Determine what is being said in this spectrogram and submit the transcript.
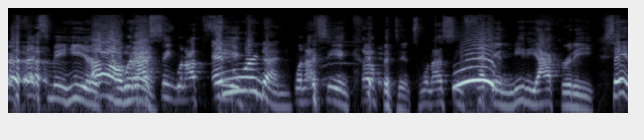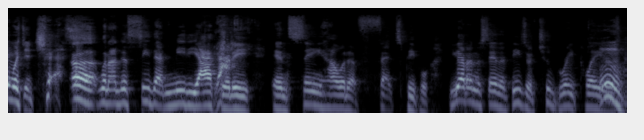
it affects me here Oh, when I see when I see And we're done. when I see incompetence, when I see fucking mediocrity, Say it with your chest. uh, when I just see that mediocrity and seeing how it affects people. You got to understand that these are two great players Mm.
